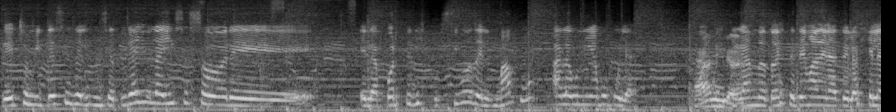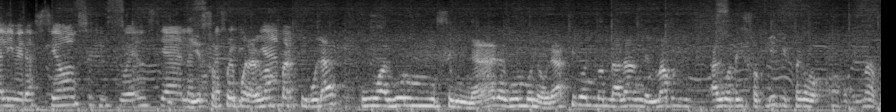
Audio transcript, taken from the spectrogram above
De hecho, mi tesis de licenciatura yo la hice sobre el aporte discursivo del MAPU a la unidad popular. Ah, investigando todo este tema de la teología la liberación, sus influencias. ¿Y eso fue por algo en particular? ¿Hubo algún seminario, algún monográfico en donde hablaban del mapa y algo te hizo clic y fue como, oh, el mapa?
